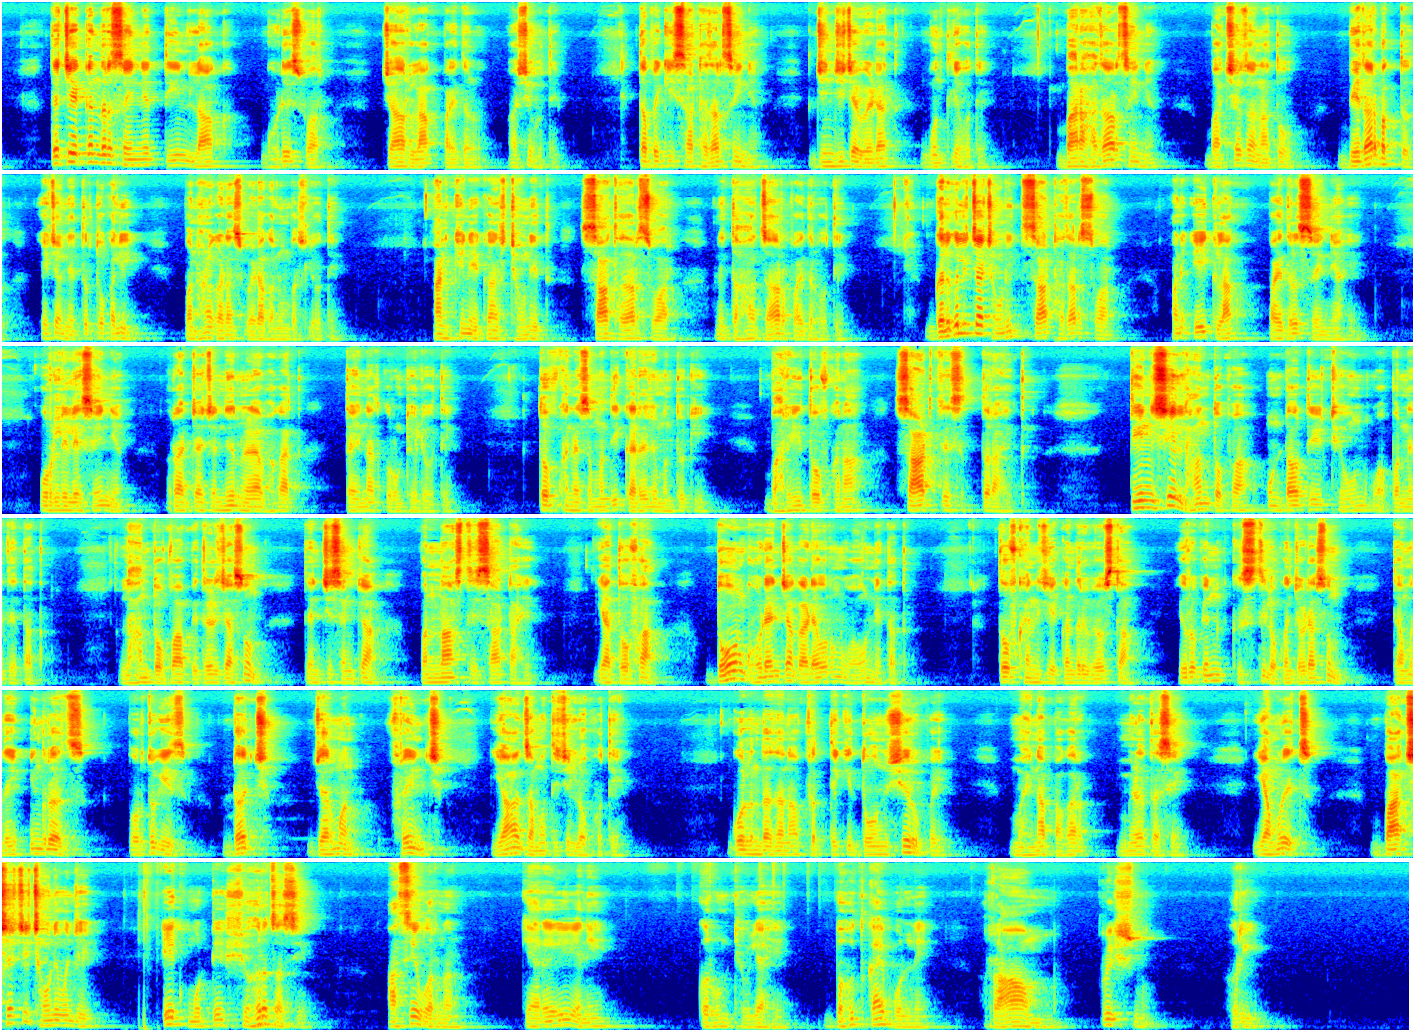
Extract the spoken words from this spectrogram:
त्याचे एकंदर सैन्य तीन लाख घोडेस्वार चार लाख पायदळ असे होते. त्यापैकी साठ हजार सैन्य जिंजीच्या वेढ्यात गुंतले होते. बारा हजार सैन्य बादशाचा नातो बेदार भक्त याच्या नेतृत्वाखाली पन्हाळगडास वेढा घालून बसले होते. आणखीन एकाच छावणीत सात हजार स्वार आणि दहा हजार पायदळ होते. गलगलीच्या छावणीत साठ हजार स्वार आणि एक लाख पायदळ सैन्य आहे. उरलेले सैन्य राज्याच्या निरनिळ्या भागात तैनात करून ठेवले होते. तोफखान्यासंबंधी कार्यालय म्हणतो की भारी तोफखाना साठ ते सत्तर आहेत. तीनशे लहान तोफा उंटावरती ठेवून वापरण्यात येतात. लहान तोफा पितळीच्या असून त्यांची संख्या पन्नास ते साठ आहे. या तोफा दोन घोड्यांच्या गाड्यावरून वाहून नेतात. तोफखान्याची एकंदर व्यवस्था युरोपियन ख्रिस्ती लोकांच्याकडे असून त्यामध्ये इंग्रज पोर्तुगीज डच जर्मन फ्रेंच या जमातीचे लोक होते. गोलंदाजांना प्रत्येकी दोनशे रुपये महिना पगार मिळत असे. यामुळेच बादशाची छावणी म्हणजे एक मोठे शहरच असे असे वर्णन कॅरेरी यांनी करून ठेवले आहे. बहुत काय बोलणे? राम कृष्ण. হরি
